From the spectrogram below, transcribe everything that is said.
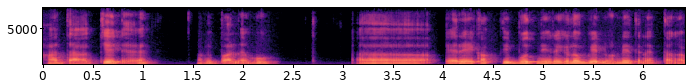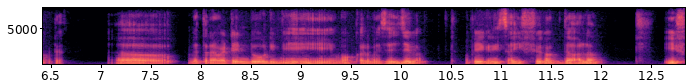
හදාගෙන අපි බලමු. Uh, එර එකක් තිබ්බොත් මේ එර එක ලොග් වෙන්න ඕනේ. එතන නැත්නම් අපිට මෙතන වැටෙන්න ඕනි මේ මොකක් කර මෙසේජ් එක. අපි ඒක නිසා if එකක් දාලා if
